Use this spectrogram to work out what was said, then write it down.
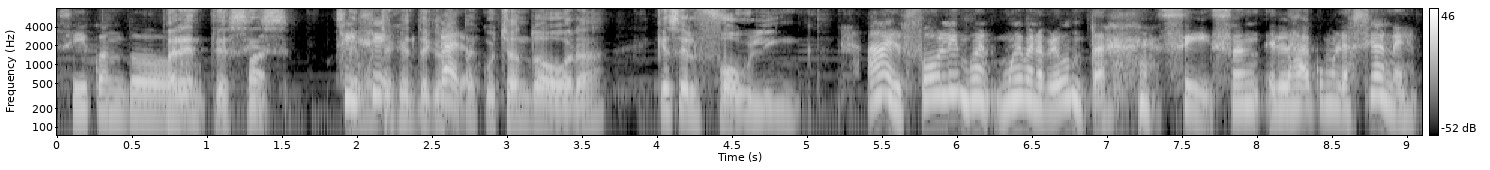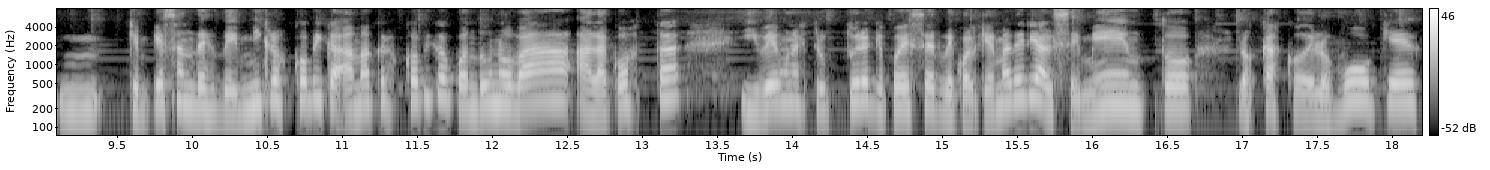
¿sí? Cuando, Paréntesis. Hay mucha gente que nos está escuchando ahora. ¿Qué es el fouling? Ah, el fouling, muy buena pregunta. sí, son las acumulaciones mm, que empiezan desde microscópica a macroscópica cuando uno va a la costa y ve una estructura que puede ser de cualquier material, cemento, los cascos de los buques,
